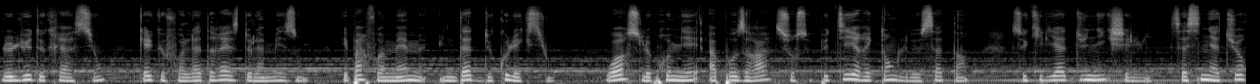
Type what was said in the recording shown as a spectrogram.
le lieu de création, quelquefois l'adresse de la maison et parfois même une date de collection. Worth le premier apposera sur ce petit rectangle de satin ce qu'il y a d'unique chez lui, sa signature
